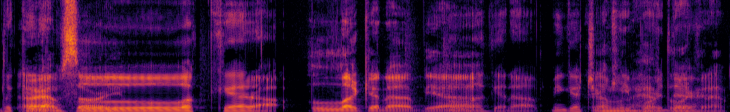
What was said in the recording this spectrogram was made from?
look it All right, up. I'm sorry. Look it up. Look it up. Yeah, Look it up. You got your I'm gonna have keyboard to there. look it up.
